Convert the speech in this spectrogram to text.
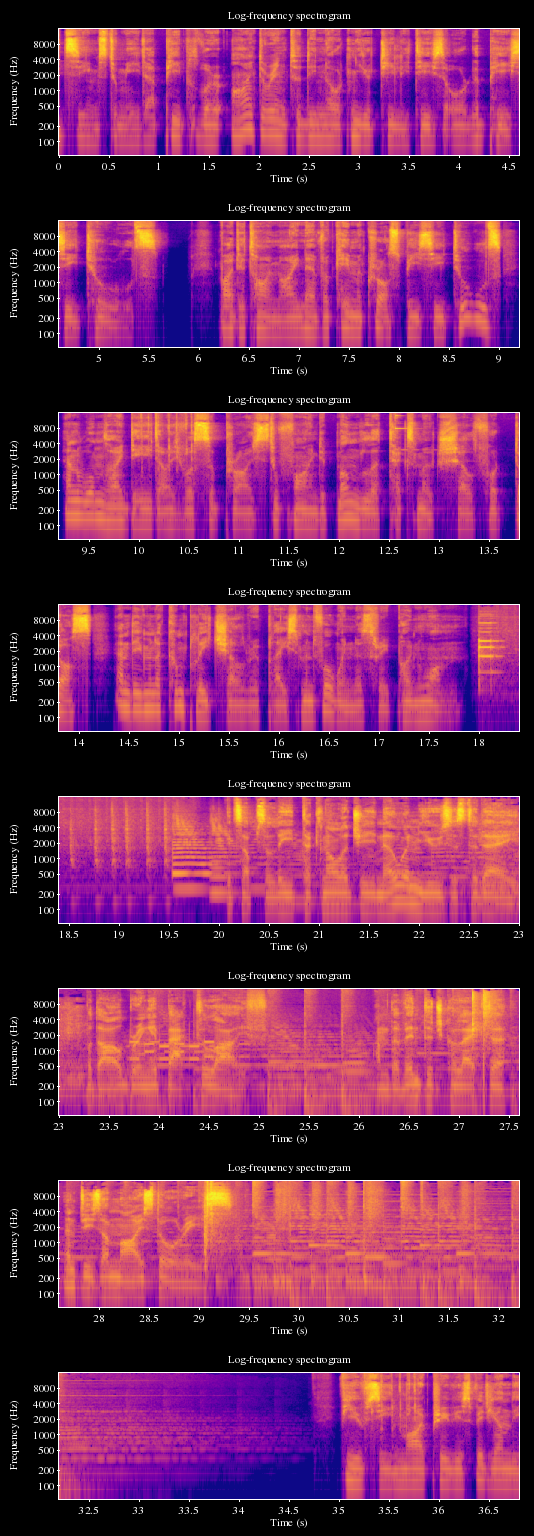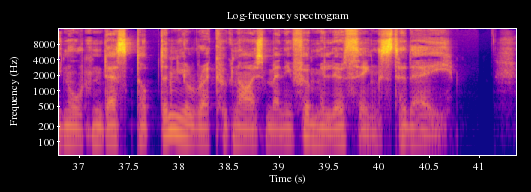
It seems to me that people were either into the Norton utilities or the PC tools. By the time I never came across PC tools, and once I did I was surprised to find a bundle a text mode shell for DOS and even a complete shell replacement for Windows 3.1. It's obsolete technology no one uses today, but I'll bring it back to life. I'm the Phintage Collector and these are my stories. If you've seen my previous video on the Norton desktop then you'll recognize many familiar things today.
